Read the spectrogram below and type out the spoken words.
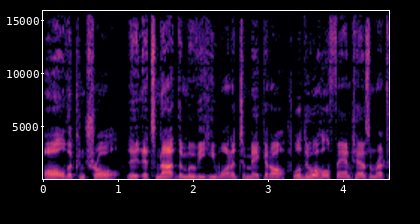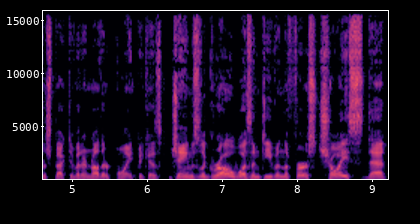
all the control. It- it's not the movie he wanted to make at all. We'll do a whole Phantasm retrospective at another point because James LeGros wasn't even the first choice that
